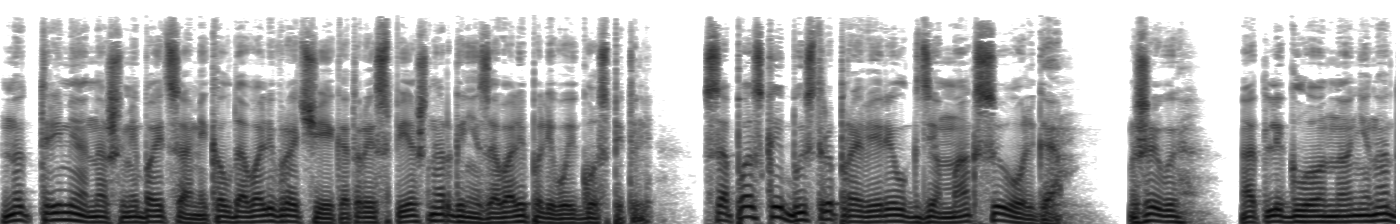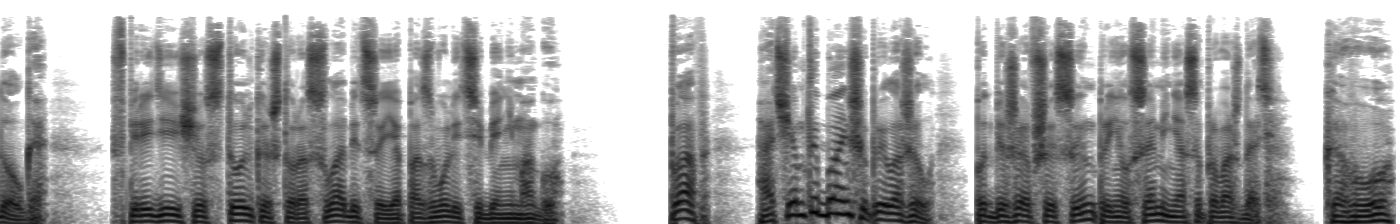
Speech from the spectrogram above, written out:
над тремя нашими бойцами колдовали врачи, которые спешно организовали полевой госпиталь. С опаской быстро проверил, где Макс и Ольга. Живы. Отлегло, но ненадолго. Впереди еще столько, что расслабиться я позволить себе не могу. «Пап, а чем ты баньше приложил?» Подбежавший сын принялся меня сопровождать. «Кого?»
